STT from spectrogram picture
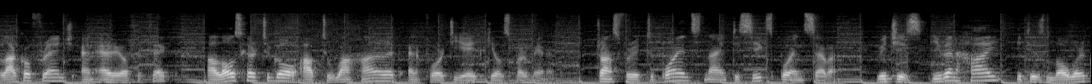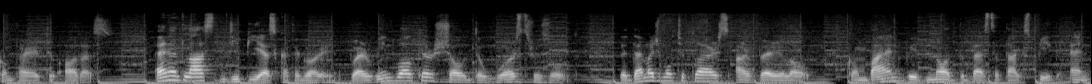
lack of range and area of effect allows her to go up to 148 kills per minute. Transfer it to points 96.7, which is even high, it is lower compared to others. And at last DPS category, where Windwalker showed the worst result. The damage multipliers are very low, combined with not the best attack speed and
